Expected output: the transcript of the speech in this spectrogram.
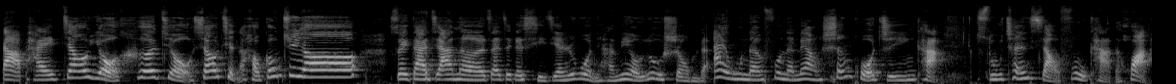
打牌、交友、喝酒、消遣的好工具哦。所以大家呢，在这个期间，如果你还没有入手我们的爱无能负能量生活指引卡，俗称小副卡的话，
